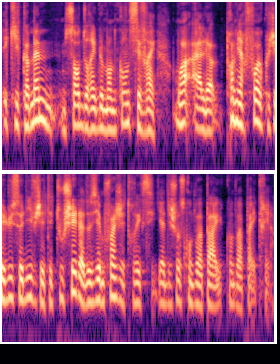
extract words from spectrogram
et qui est quand même une sorte de règlement de compte, c'est vrai. Moi, à la première fois que j'ai lu ce livre, j'ai été touchée. La deuxième fois, j'ai trouvé qu'il y a des choses qu'on ne doit pas, doit pas écrire.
